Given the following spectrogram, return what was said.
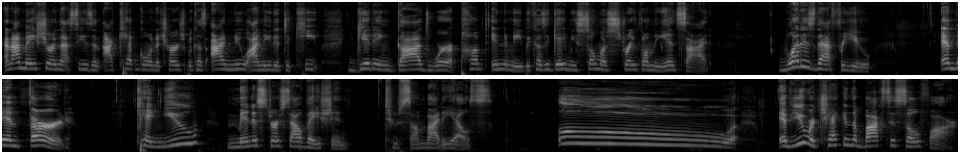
And I made sure in that season I kept going to church because I knew I needed to keep getting God's word pumped into me because it gave me so much strength on the inside. What is that for you? And then, third, can you minister salvation to somebody else? Ooh, if you were checking the boxes so far,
